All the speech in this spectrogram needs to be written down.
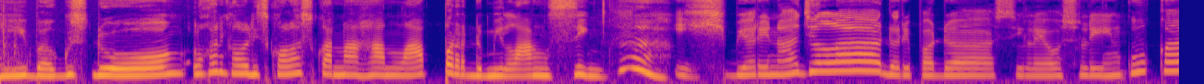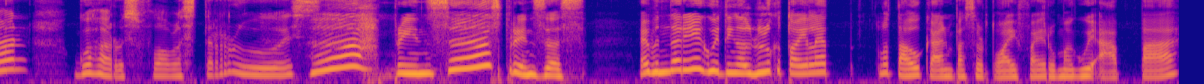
Ih, bagus dong. Lo kan kalau di sekolah suka nahan lapar demi langsing. Hah, Ih, biarin aja lah daripada si Leo selingkuh kan Gue harus flawless terus Ah, princess, princess. Eh bentar ya, gue tinggal dulu ke toilet. Lo tahu kan password wifi rumah gue apa?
